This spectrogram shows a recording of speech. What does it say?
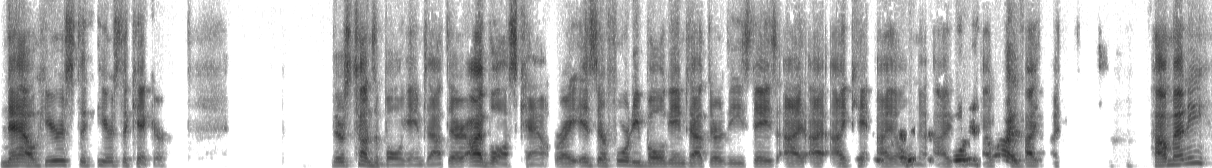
Now, here's the here's the kicker. There's tons of bowl games out there. I've lost count, right? Is there 40 bowl games out there these days? I I, I can't. I own that. I, 45. I, I, how many?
